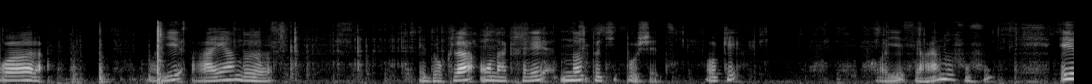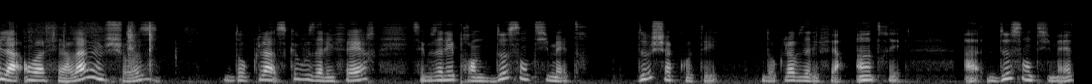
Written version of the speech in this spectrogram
Voilà. Vous voyez, rien de... Et donc là, on a créé notre petite pochette. Ok Vous voyez, c'est rien de foufou. Et là, on va faire la même chose. Donc là, ce que vous allez faire, c'est que vous allez prendre 2 cm de chaque côté. Donc là, vous allez faire un trait à 2 cm,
